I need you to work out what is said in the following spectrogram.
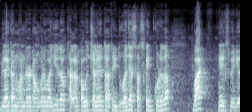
বেলাইকান ঘন্টাটা ঢং করে বাজিয়ে দাও। খেলার খবর চ্যানেলে তাড়াতাড়ি দু হাজার সাবস্ক্রাইব করে দাও। বাই নেক্সট ভিডিও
